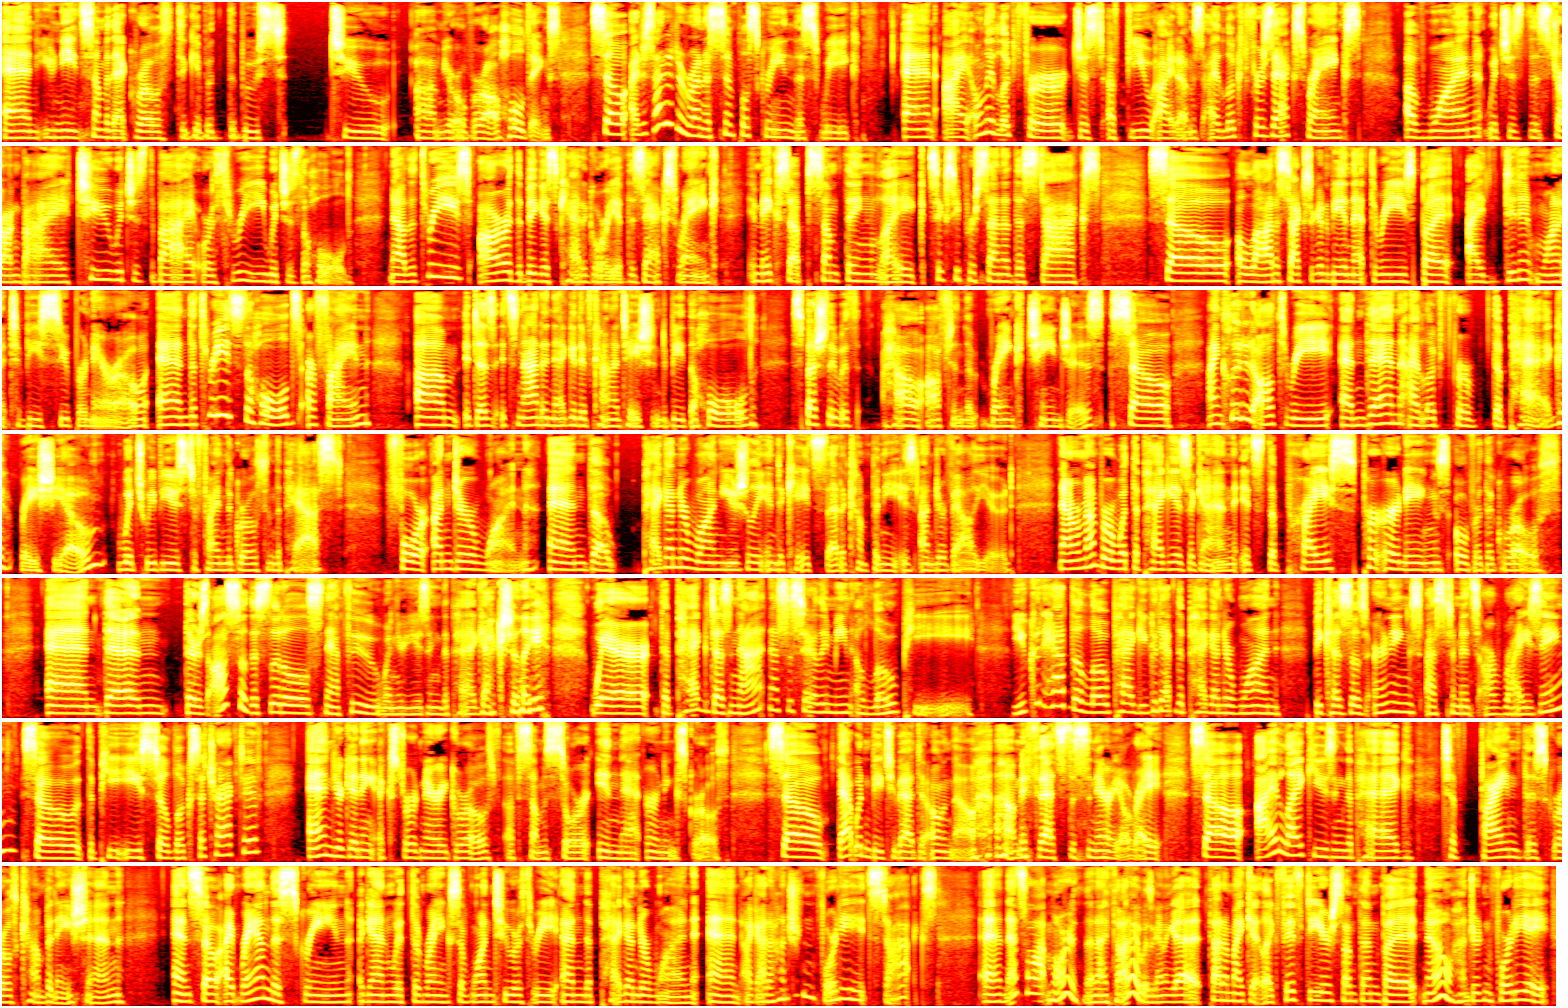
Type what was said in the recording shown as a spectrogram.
and you need some of that growth to give the boost to um, your overall holdings. So I decided to run a simple screen this week. And I only looked for just a few items. I looked for Zacks ranks of one, which is the strong buy, two, which is the buy, or three, which is the hold. Now, the threes are the biggest category of the Zacks rank. It makes up something like 60% of the stocks. So a lot of stocks are going to be in that threes, but I didn't want it to be super narrow. And the threes, the holds are fine. Um, it does. It's not a negative connotation to be the hold, especially with how often the rank changes. So I included all three, and then I looked for the PEG ratio, which we've used to find the growth in the past, for under one, and the PEG under one usually indicates that a company is undervalued. Now, remember what the PEG is again it's the price per earnings over the growth. And then there's also this little snafu when you're using the PEG, actually, where the PEG does not necessarily mean a low PE. You could have the low PEG, you could have the PEG under one because those earnings estimates are rising. So the PE still looks attractive and you're getting extraordinary growth of some sort in that earnings growth. So that wouldn't be too bad to own though, um, if that's the scenario, right? So I like using the PEG to find this growth combination. And so I ran this screen again with the ranks of one, two, or three and the PEG under one, and I got 148 stocks. And that's a lot more than I thought I was going to get. Thought I might get like 50 or something, but no, 148.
